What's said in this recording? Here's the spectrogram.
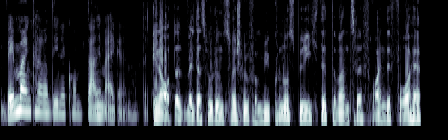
wenn man in Quarantäne kommt, dann im eigenen Hotel. Genau, da, weil das wurde uns zum Beispiel von Mykonos berichtet, da waren zwei Freunde vorher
